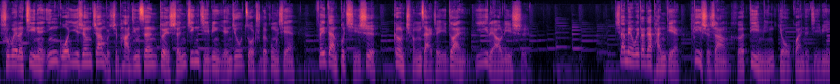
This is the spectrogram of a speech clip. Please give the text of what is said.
是为了纪念英国医生詹姆斯·帕金森对神经疾病研究做出的贡献，非但不歧视，更承载着一段医疗历史。下面为大家盘点历史上和地名有关的疾病。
